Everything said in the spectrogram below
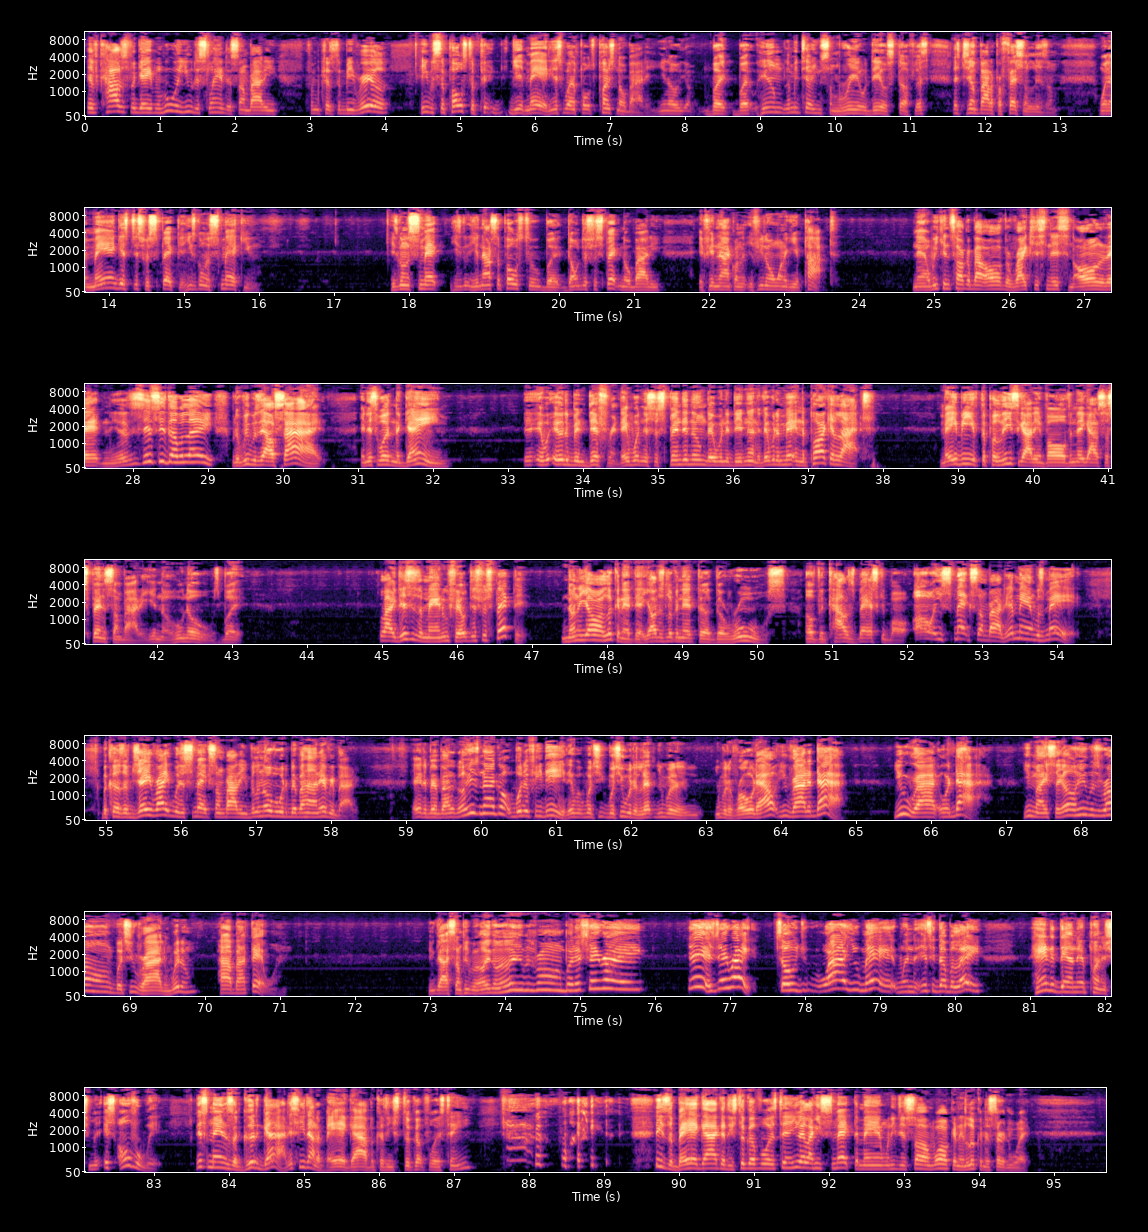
If college forgave him, who are you to slander somebody? From because to be real, he was supposed to get mad. He just wasn't supposed to punch nobody, you know. But but him, let me tell you some real deal stuff. Let's let's jump out of professionalism. When a man gets disrespected, he's gonna smack you. He's gonna smack. He's you're not supposed to, but don't disrespect nobody if you're not gonna if you don't want to get popped. Now we can talk about all the righteousness and all of that, and it's NCAA. But if we was outside and this wasn't a game, it, it, it would have been different. They wouldn't have suspended them. They wouldn't have did nothing. They would have met in the parking lot. Maybe if the police got involved and they got to suspend somebody, you know, who knows? But like this is a man who felt disrespected. None of y'all are looking at that. Y'all just looking at the the rules of the college basketball. Oh, he smacked somebody. That man was mad. Because if Jay Wright would have smacked somebody, Villanova would have been behind everybody. They'd have been behind. Go, he's not going. What if he did? It, what you what you would have let you would have you would have rolled out. You ride or die. You ride or die. You might say, oh, he was wrong, but you riding with him. How about that one? You got some people, oh, going, oh, he was wrong, but that's Jay Wright. Yeah, it's Jay Wright. So why are you mad when the NCAA handed down their punishment? It's over with. This man is a good guy. This he's not a bad guy because he stuck up for his team. he's a bad guy because he stuck up for his team. You act like he smacked the man when he just saw him walking and looking a certain way.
